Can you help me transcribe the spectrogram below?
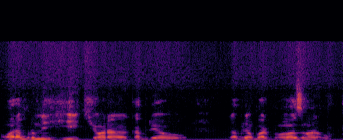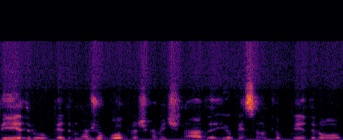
ora Bruno Henrique, ora Gabriel Gabriel Barbosa, ora o Pedro. O Pedro não jogou praticamente nada. E eu pensando que o Pedro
